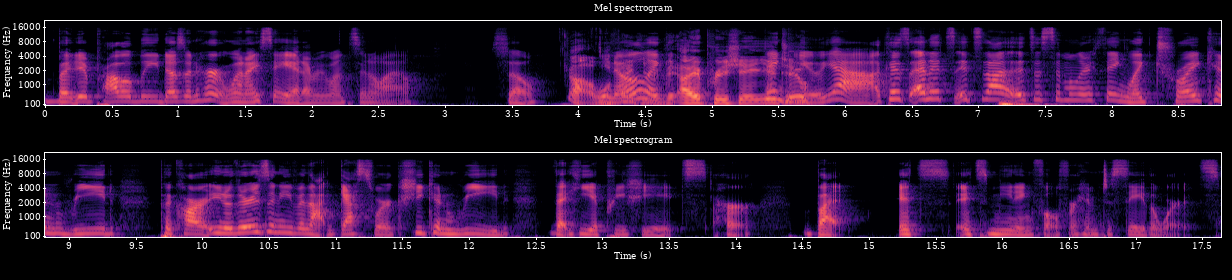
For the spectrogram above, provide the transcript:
but it probably doesn't hurt when I say it every once in a while. So, Oh, well, You know, like- I appreciate you thank too. you. Yeah, cuz and it's it's that it's a similar thing. Like Troi can read Picard, you know, there isn't even that guesswork. She can read that he appreciates her, but it's it's meaningful for him to say the words.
